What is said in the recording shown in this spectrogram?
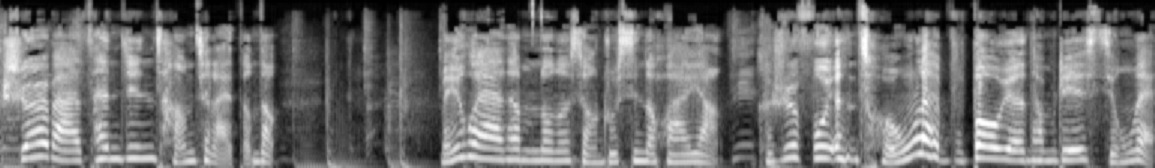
时而把餐巾藏起来，等等。每回来他们都能想出新的花样，可是服务员从来不抱怨他们这些行为。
